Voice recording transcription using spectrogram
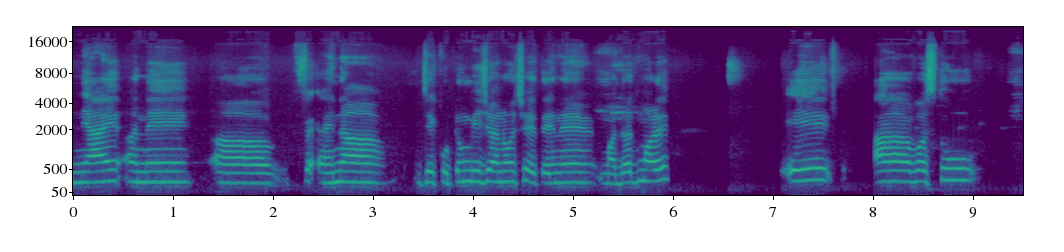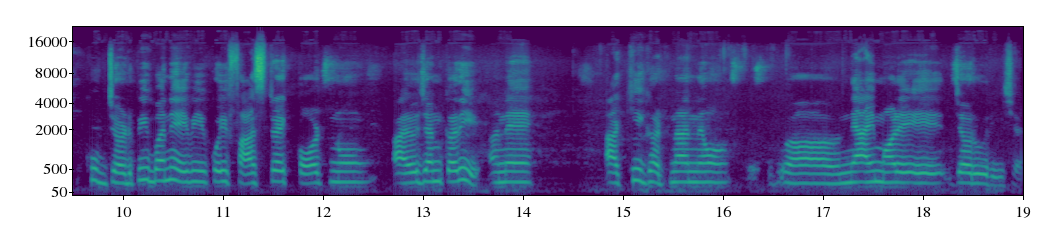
ન્યાય અને એના જે કુટુંબીજનો છે તેને મદદ મળે. એ, આ વસ્તુ ખૂબ ઝડપી બને એવી કોઈ ફાસ્ટ ટ્રેક કોર્ટનું આયોજન કરી અને આખી ઘટનાનો ન્યાય મળે એ જરૂરી છે.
